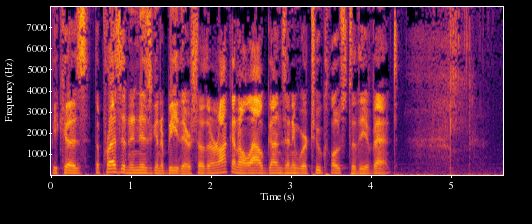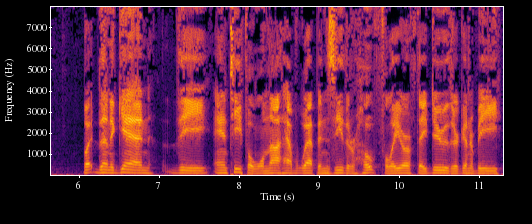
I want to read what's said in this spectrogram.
because the president is going to be there, so they're not going to allow guns anywhere too close to the event. But then again, the Antifa will not have weapons either, hopefully, or if they do, they're going to be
